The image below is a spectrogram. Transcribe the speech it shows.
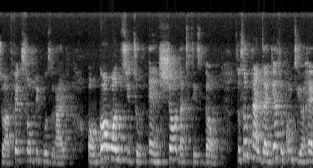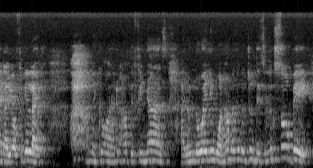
to affect some people's life, or God wants you to ensure that it is done. So sometimes ideas will come to your head that you're feeling like, ah, oh my god i don't have the finance. I don't know anyone. How am i going to do this? It looks so big.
